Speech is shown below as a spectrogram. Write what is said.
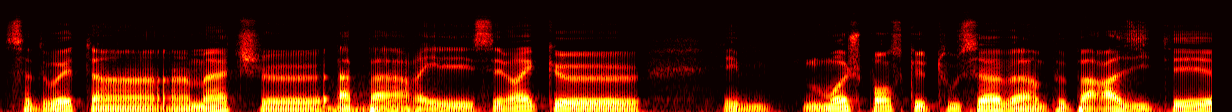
ça doit être un, un match à part. Et c'est vrai que et moi, je pense que tout ça va un peu parasiter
